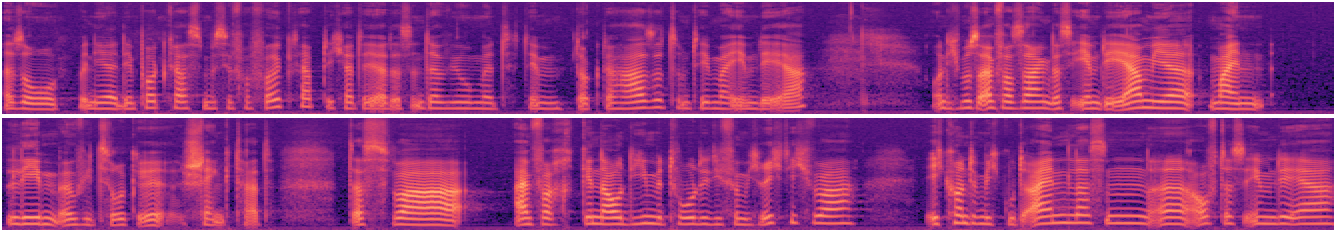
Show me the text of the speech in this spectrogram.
Also, wenn ihr den Podcast ein bisschen verfolgt habt, ich hatte ja das Interview mit dem Dr. Hase zum Thema EMDR. Und ich muss einfach sagen, dass EMDR mir mein Leben irgendwie zurückgeschenkt hat. Das war einfach genau die Methode, die für mich richtig war. Ich konnte mich gut einlassen äh, auf das EMDR.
